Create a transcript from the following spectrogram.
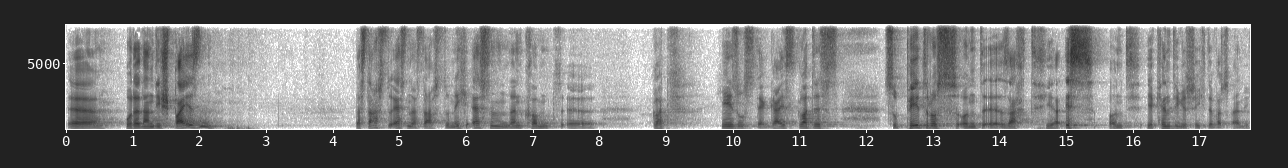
Äh, oder dann die Speisen. Das darfst du essen, das darfst du nicht essen. Und dann kommt äh, Gott, Jesus, der Geist Gottes, zu Petrus und äh, sagt, hier iss. Und ihr kennt die Geschichte wahrscheinlich,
